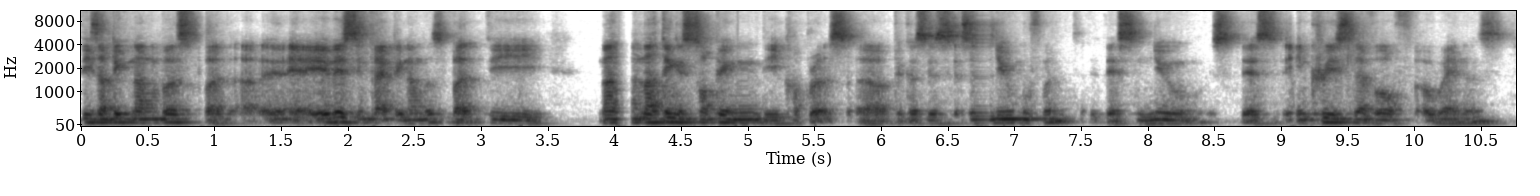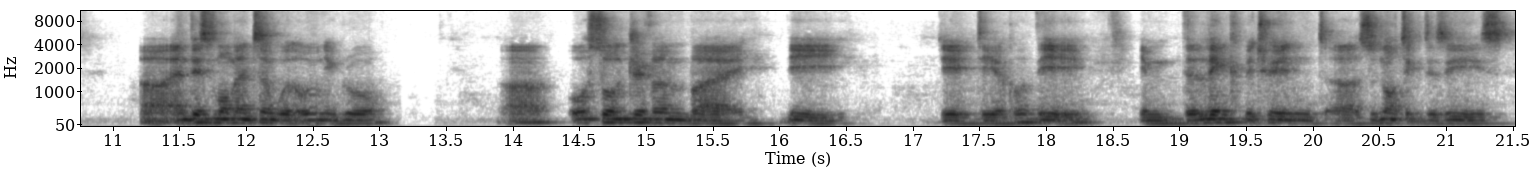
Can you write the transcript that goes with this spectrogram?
these are big numbers, but uh, it is in fact big numbers, but the not, nothing is stopping the corporates uh, because it's, it's, a new movement. There's new, there's increased level of awareness, uh, and this momentum will only grow. Uh, also driven by the the the the, in the link between uh, zoonotic disease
